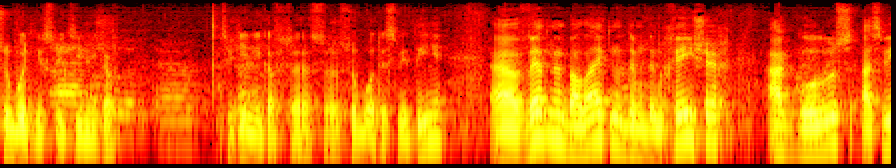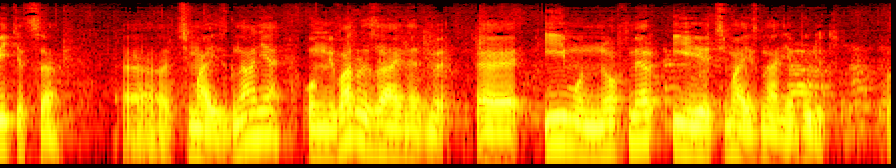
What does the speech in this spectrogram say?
субботних светильников, светильников субботы святыни, э, Ведмен балайфн дем дем хейшех, а голос осветится Э, тьма изгнания, он миварлы зайнер э, иму нохмер, и тьма изгнания будет э,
